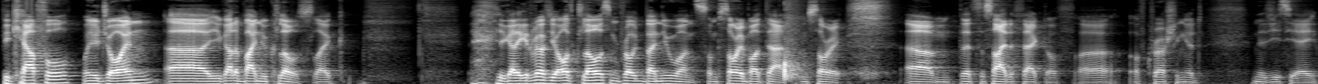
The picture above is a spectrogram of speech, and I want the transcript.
be careful when you join. Uh, you gotta buy new clothes. Like you gotta get rid of your old clothes and probably buy new ones. So I'm sorry about that. I'm sorry. Um, that's the side effect of uh, of crushing it in the GCA.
